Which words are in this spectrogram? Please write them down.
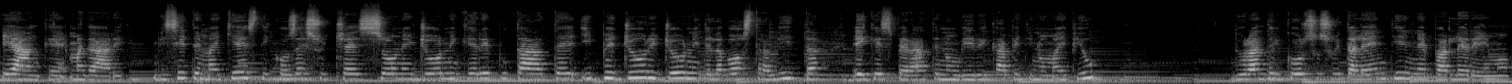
E anche, magari, vi siete mai chiesti cos'è successo nei giorni che reputate i peggiori giorni della vostra vita e che sperate non vi ricapitino mai più? Durante il corso sui talenti ne parleremo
